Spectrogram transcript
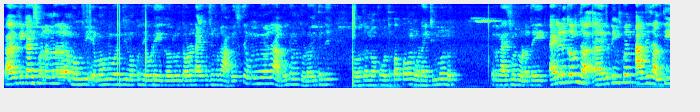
कारण की काहीच मला ना जरा मम्मी मम्मी बोलायची नको तेवढे हे करू तेवढा टाइम कसं मला अभ्यास ते मम्मी मला अभ्यास म्हणून थोडा वेळ तर ते होतं नको होतं पप्पा पण ओढायची म्हणून तर काहीच मग थोडं ते ॲडिटिंग करून एडिटिंग पण आधी झालती.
